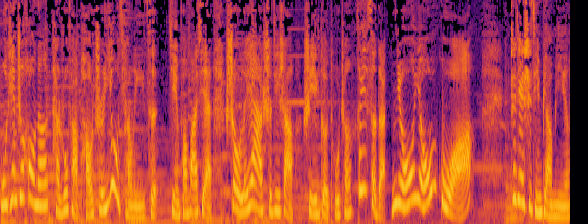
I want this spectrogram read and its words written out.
五天之后呢，他如法炮制，又抢了一次。警方发现手雷啊，实际上是一个涂成黑色的牛油果。这件事情表明，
